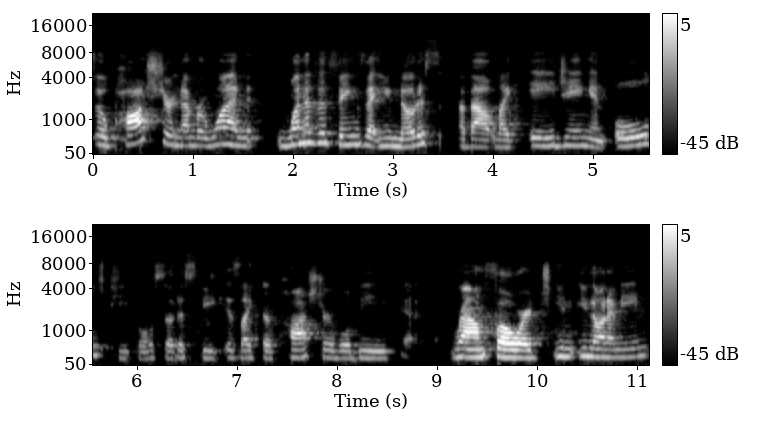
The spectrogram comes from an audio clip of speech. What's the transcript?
So, posture, number one, one of the things that you notice about like aging and old people, so to speak, is like their posture will be round forward. You, you know what I mean?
